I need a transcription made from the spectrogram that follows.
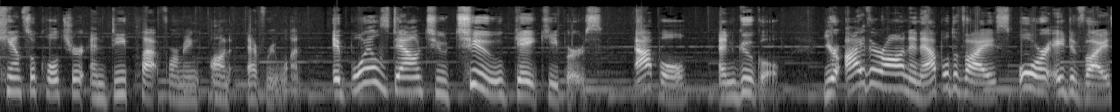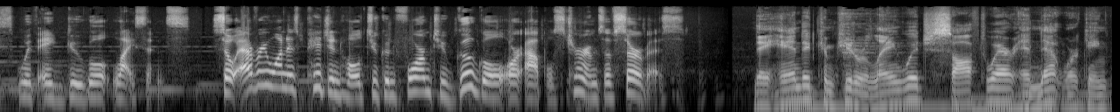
cancel culture, and deplatforming on everyone. It boils down to two gatekeepers Apple and Google. You're either on an Apple device or a device with a Google license. So everyone is pigeonholed to conform to Google or Apple's terms of service. They handed computer language, software, and networking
